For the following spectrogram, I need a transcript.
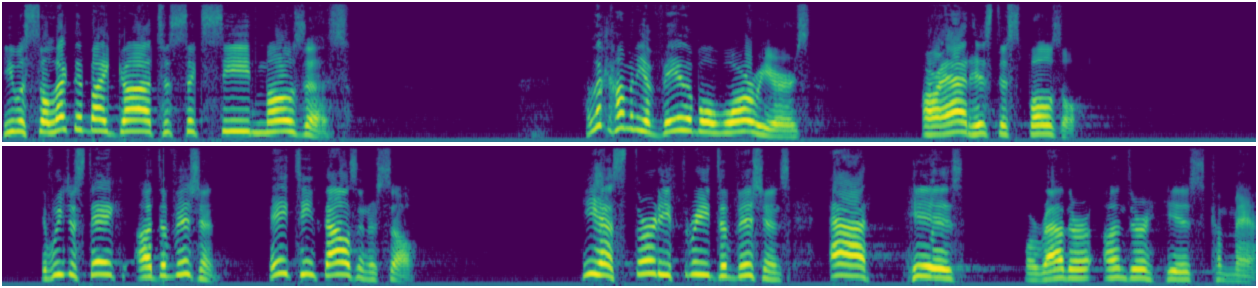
He was selected by God to succeed Moses. Look how many available warriors are at his disposal. If we just take a division, 18,000 or so, he has 33 divisions at his, or rather, under his command.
